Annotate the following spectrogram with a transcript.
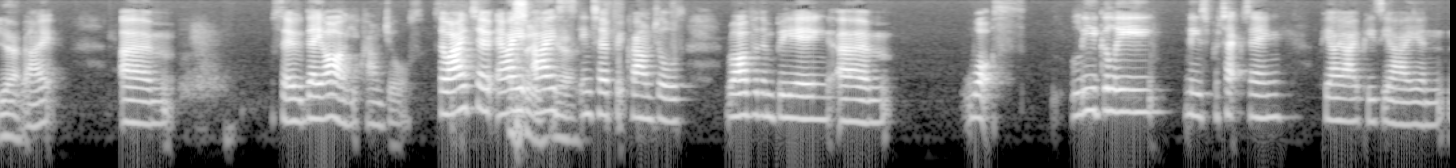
Yeah. Right. Um, so they are your crown jewels. So I to, I, see, I, yeah. interpret crown jewels rather than being um, what's legally needs protecting, PII, PCI, and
